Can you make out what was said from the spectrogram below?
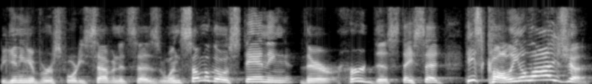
Beginning of verse 47, it says, When some of those standing there heard this, they said, He's calling Elijah.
